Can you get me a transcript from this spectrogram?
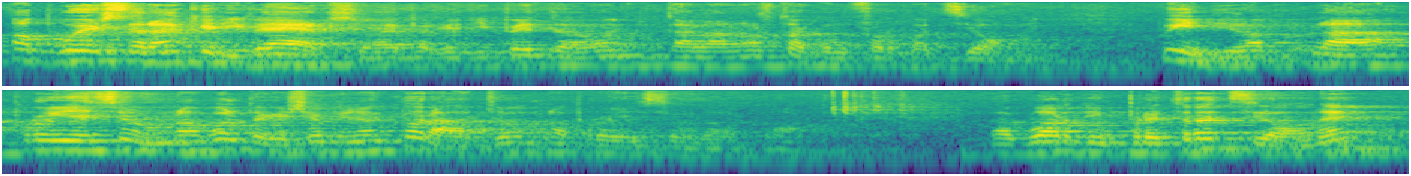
Ma può essere anche diverso, eh, perché dipende dalla nostra conformazione. Quindi la, la proiezione, una volta che siamo in ancoraggio, la proiezione della corda la guardo in pretrazione,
